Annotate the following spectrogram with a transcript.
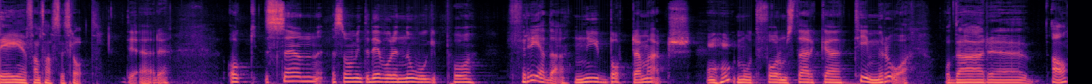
Det är ju en fantastisk låt. Det är det. Och sen, som om inte det vore nog, på fredag, ny bortamatch mot formstarka Timrå. Och där, eh, ja,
